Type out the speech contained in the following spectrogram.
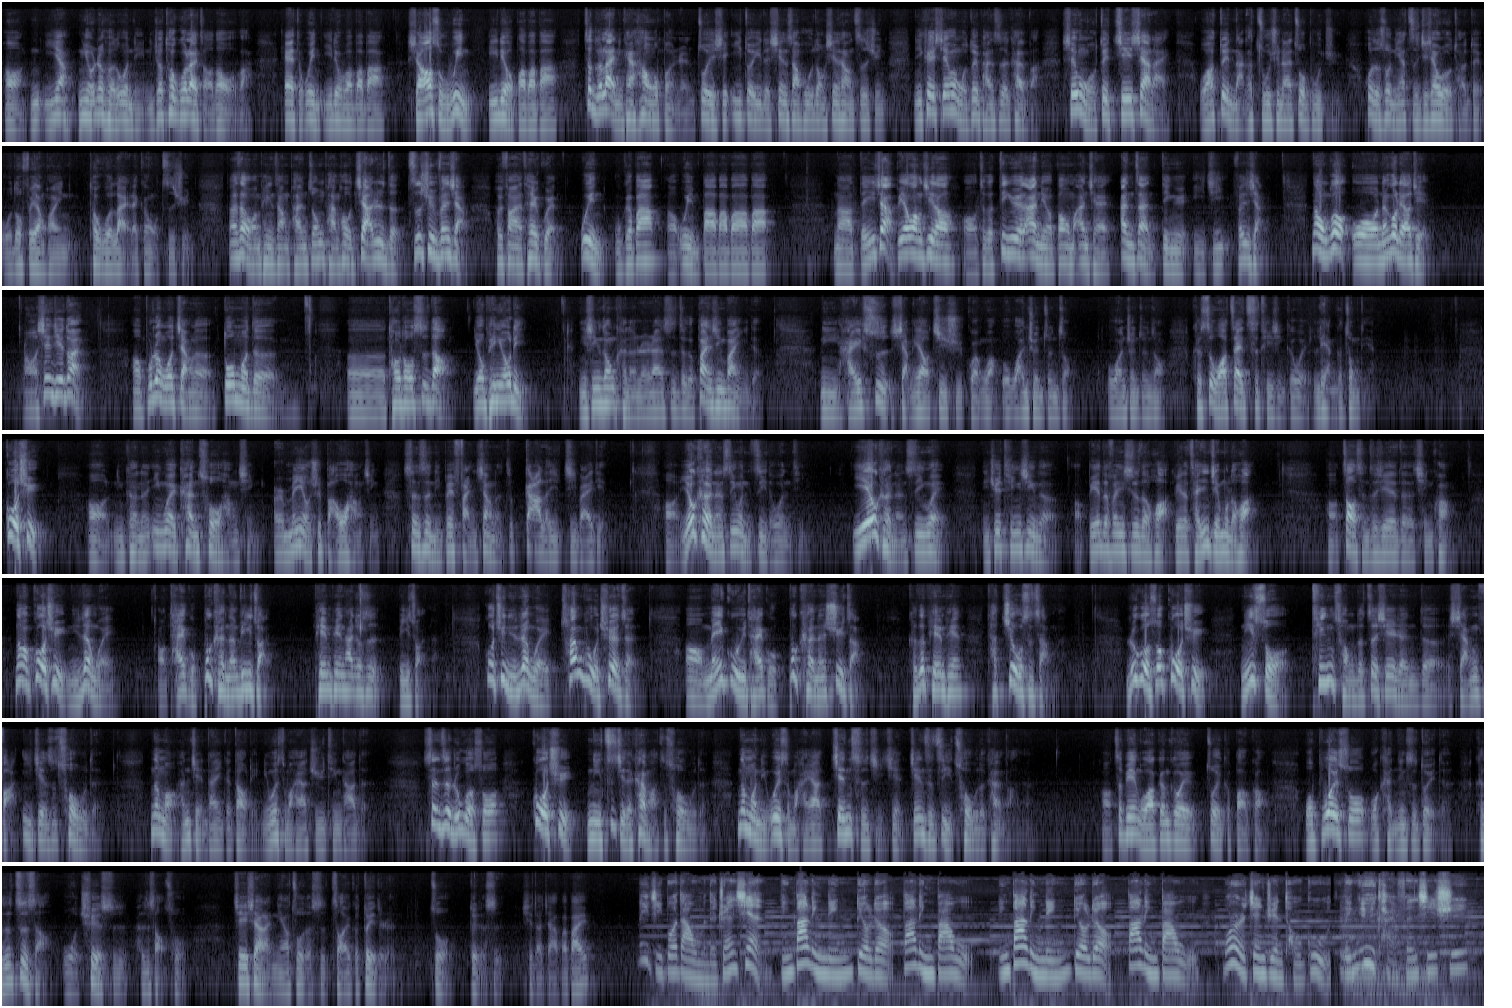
哦，你一样，你有任何的问题，你就透过来找到我吧。at win 一六八八八，小老鼠 win 一六八八八，这个 line 你可以和我本人做一些一对一的线上互动、线上咨询。你可以先问我对盘市的看法，先问我对接下来我要对哪个族群来做布局，或者说你要直接加入我的团队，我都非常欢迎你透过 line 来跟我咨询。那在我们平常盘中、盘后、假日的资讯分享，会放在 Telegram win 五个八啊 win 八八八八八。那等一下不要忘记了哦，这个订阅按钮帮我们按起来，按赞、订阅以及分享。那我够我能够了解哦，现阶段哦，不论我讲了多么的。呃，头头是道，有凭有理，你心中可能仍然是这个半信半疑的，你还是想要继续观望，我完全尊重，我完全尊重。可是我要再次提醒各位两个重点：过去哦，你可能因为看错行情而没有去把握行情，甚至你被反向的就嘎了几百点，哦，有可能是因为你自己的问题，也有可能是因为你去听信的啊别的分析师的话，别的财经节目的话，哦，造成这些的情况。那么过去你认为哦台股不可能 V 转？偏偏它就是 B 转的。过去你认为川普确诊，哦，美股与台股不可能续涨，可是偏偏它就是涨了。如果说过去你所听从的这些人的想法意见是错误的，那么很简单一个道理，你为什么还要继续听他的？甚至如果说过去你自己的看法是错误的，那么你为什么还要坚持己见，坚持自己错误的看法呢？哦，这边我要跟各位做一个报告，我不会说我肯定是对的，可是至少我确实很少错。接下来你要做的是找一个对的人做对的事。谢谢大家，拜拜。立即拨打我们的专线零八零零六六八零八五零八零零六六八零八五摩尔证券投顾林玉凯分析师。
